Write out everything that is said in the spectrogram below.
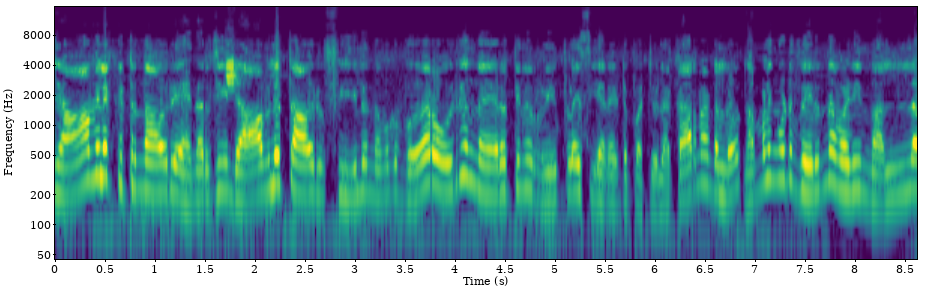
രാവിലെ കിട്ടുന്ന ആ ഒരു എനർജിയും രാവിലത്തെ ആ ഒരു ഫീലും നമുക്ക് വേറെ ഒരു നേരത്തിനും റീപ്ലേസ് ചെയ്യാനായിട്ട് പറ്റൂല. കാരണം ഉണ്ടല്ലോ നമ്മളിങ്ങോട്ട് വരുന്ന വഴി നല്ല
